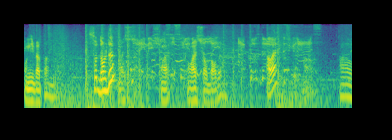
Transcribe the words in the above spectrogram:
On y va pas. mais- Dans le 2 On reste, ouais, on reste sur Bordeaux. Ah ouais? Ah ouais.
